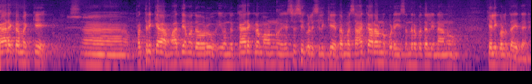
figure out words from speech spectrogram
ಕಾರ್ಯಕ್ರಮಕ್ಕೆ ಪತ್ರಿಕಾ ಮಾಧ್ಯಮದವರು ಈ ಒಂದು ಕಾರ್ಯಕ್ರಮವನ್ನು ಯಶಸ್ವಿಗೊಳಿಸಲಿಕ್ಕೆ ತಮ್ಮ ಸಹಕಾರವನ್ನು ಕೂಡ ಈ ಸಂದರ್ಭದಲ್ಲಿ ನಾನು ಕೇಳಿಕೊಳ್ತಾ ಇದ್ದೇನೆ.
